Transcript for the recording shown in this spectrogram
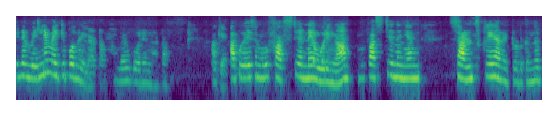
പിന്നെ വലിയ മേക്കപ്പ് ഒന്നും ഇല്ല കേട്ടോ. അപ്പോൾ നമുക്ക് ഒരുങ്ങാം കേട്ടോ. ഓക്കെ അപ്പോൾ കഴിച്ച് നമുക്ക് ഫസ്റ്റ് തന്നെ ഒരുങ്ങാം. ഫസ്റ്റ് തന്നെ ഞാൻ സൺസ്ക്രീൻ ആണ് ഇട്ട് കൊടുക്കുന്നത്.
